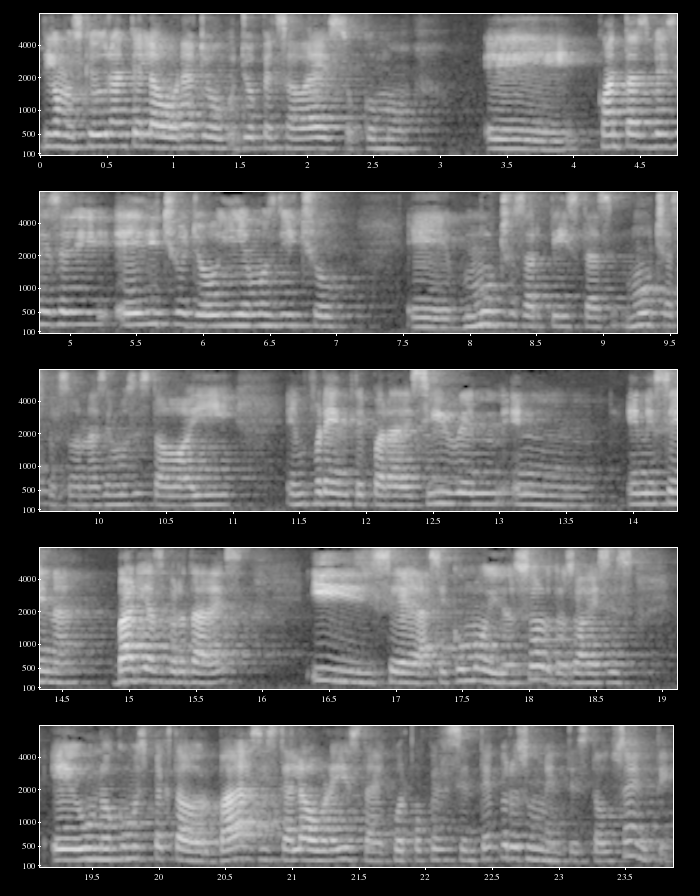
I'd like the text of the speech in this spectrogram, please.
digamos que durante la hora yo, yo pensaba eso, como eh, cuántas veces he, dicho yo y hemos dicho muchos artistas, muchas personas hemos estado ahí enfrente para decir en, en, escena varias verdades y se hace como oídos sordos. A veces eh, uno como espectador va, asiste a la obra y está de cuerpo presente, pero su mente está ausente.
